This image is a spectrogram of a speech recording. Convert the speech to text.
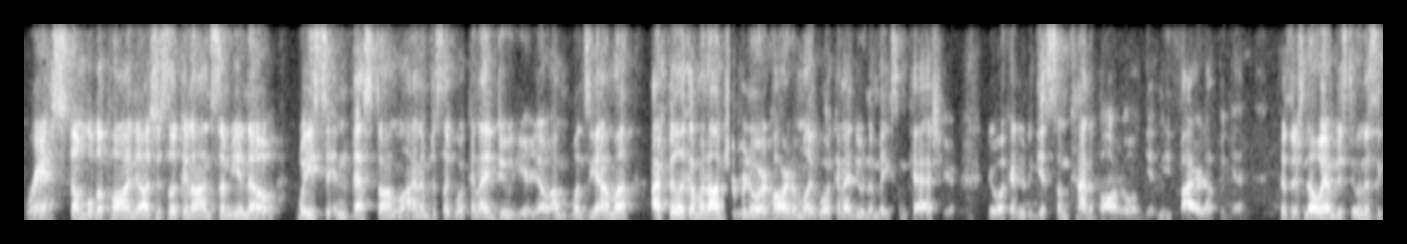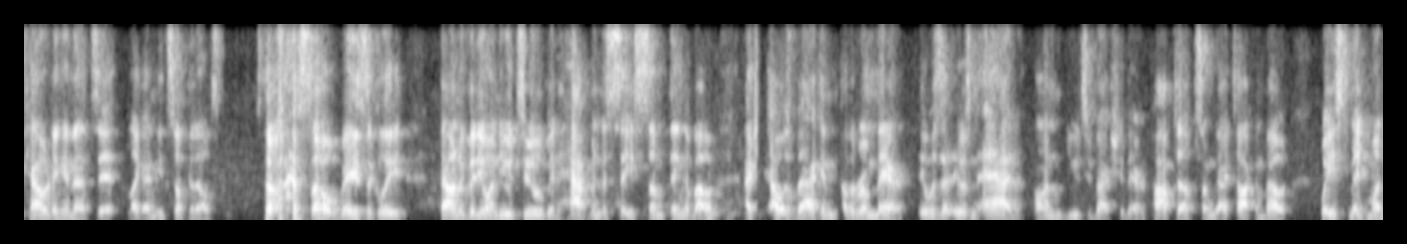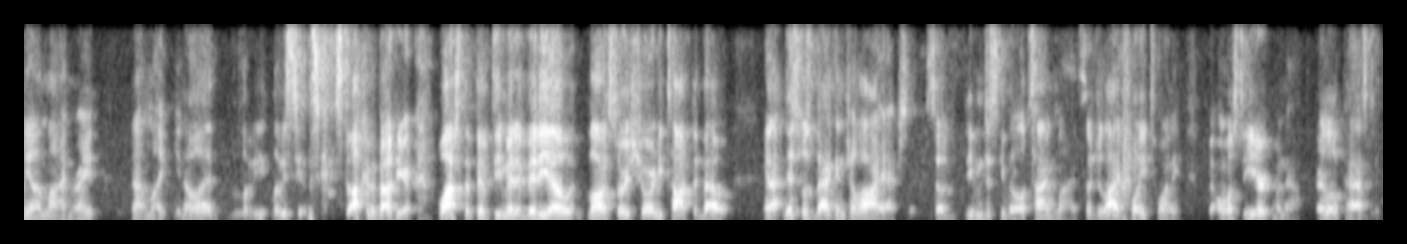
ran stumbled upon. You know, I was just looking on some, you know, ways to invest online. I'm just like, what can I do here? You know, I'm once again, I'm a, I feel like I'm an entrepreneur at heart. I'm like, what can I do to make some cash here? You know, what can I do to get some kind of ball rolling, get me fired up again? Because there's no way I'm just doing this accounting and that's it. Like, I need something else. So, so basically, found a video on YouTube. It happened to say something about. Actually, I was back in the other room there. It was a, it was an ad on YouTube actually there. It popped up some guy talking about ways to make money online, right? And I'm like, you know what? Let me let me see what this guy's talking about here. Watch the 15 minute video. Long story short, he talked about, and I, this was back in July actually. So even just give it a little timeline. So July 2020, almost a year ago now, or a little past it.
